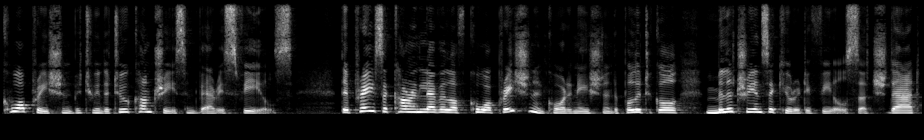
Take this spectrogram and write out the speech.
cooperation between the two countries in various fields. They praise the current level of cooperation and coordination in the political, military, and security fields, such that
